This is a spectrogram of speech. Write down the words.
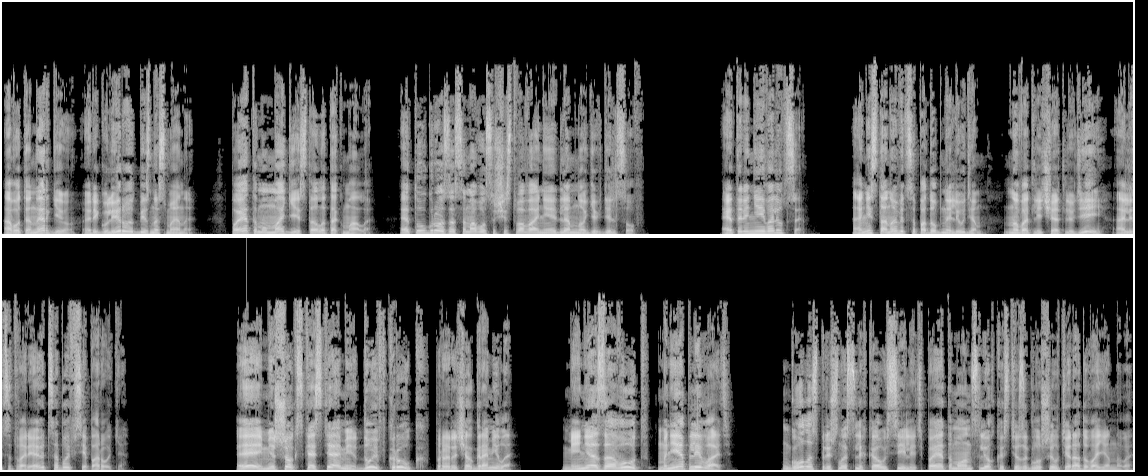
А вот энергию регулируют бизнесмены. Поэтому магии стало так мало. Это угроза самого существования для многих дельцов. Это ли не эволюция? Они становятся подобны людям, но в отличие от людей, олицетворяют собой все пороки. «Эй, мешок с костями, дуй в круг!» – прорычал Громила. «Меня зовут, мне плевать!» Голос пришлось слегка усилить, поэтому он с легкостью заглушил тираду военного.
